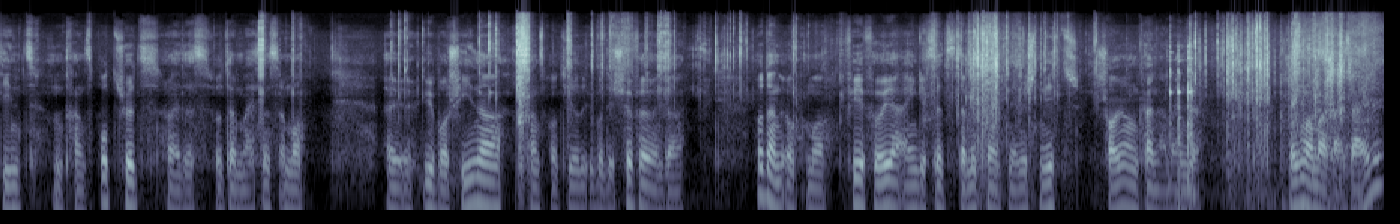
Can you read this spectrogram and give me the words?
Dient ein Transportschutz, weil das wird ja meistens immer äh, über China transportiert, über die Schiffe. Und da wird dann auch immer viel Folie eingesetzt, damit man nämlich nichts scheuern kann am Ende. Legen wir mal beiseite.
